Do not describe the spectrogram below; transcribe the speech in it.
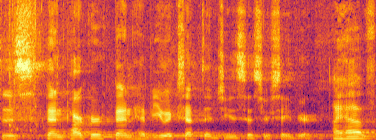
This is Ben Parker. Ben, have you accepted Jesus as your Savior? I have.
